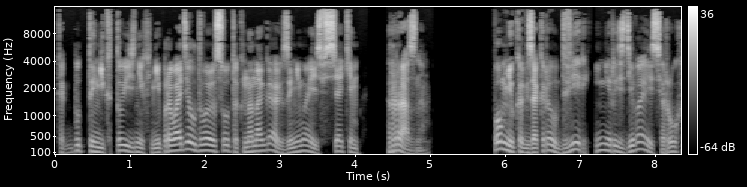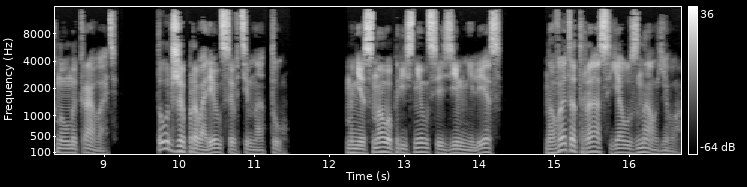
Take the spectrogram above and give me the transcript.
Как будто никто из них не проводил двое суток на ногах, занимаясь всяким разным. Помню, как закрыл дверь и, не раздеваясь, рухнул на кровать. Тут же провалился в темноту. Мне снова приснился зимний лес, но в этот раз я узнал его.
